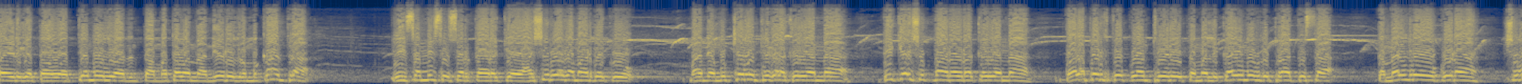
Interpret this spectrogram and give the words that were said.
ಮಹಿಳೆಗೆ ತಾವು ಅತ್ಯಮೂಲ್ಯವಾದಂತಹ ಮತವನ್ನ ನೀಡುವುದರ ಮುಖಾಂತರ ಈ ಸಮ್ಮಿಶ್ರ ಸರ್ಕಾರಕ್ಕೆ ಆಶೀರ್ವಾದ ಮಾಡಬೇಕು. ಮಾನ್ಯ ಮುಖ್ಯಮಂತ್ರಿಗಳ ಕೈಯನ್ನ ಡಿ ಕೆ ಶಿವಕುಮಾರ್ ಅವರ ಕೈಯನ್ನ ಬಲಪಡಿಸಬೇಕು ಅಂತ ಹೇಳಿ ತಮ್ಮಲ್ಲಿ ಕೈ ಮುಗಿದು ಪ್ರಾರ್ಥಿಸ್ತಾ ತಮ್ಮೆಲ್ಲರೂ ಕೂಡ ಶುಭ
